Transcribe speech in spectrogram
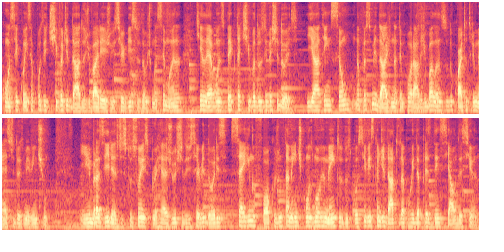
com a sequência positiva de dados de varejo e serviços da última semana que elevam a expectativa dos investidores e a atenção na proximidade na temporada de balanços do quarto trimestre de 2021. E em Brasília, as discussões por reajustes de servidores seguem no foco juntamente com os movimentos dos possíveis candidatos à corrida presidencial desse ano.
